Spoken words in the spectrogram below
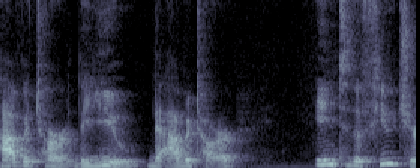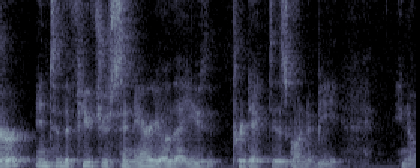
avatar, the you, the avatar, into the future, into the future scenario that you predict is going to be, you know,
